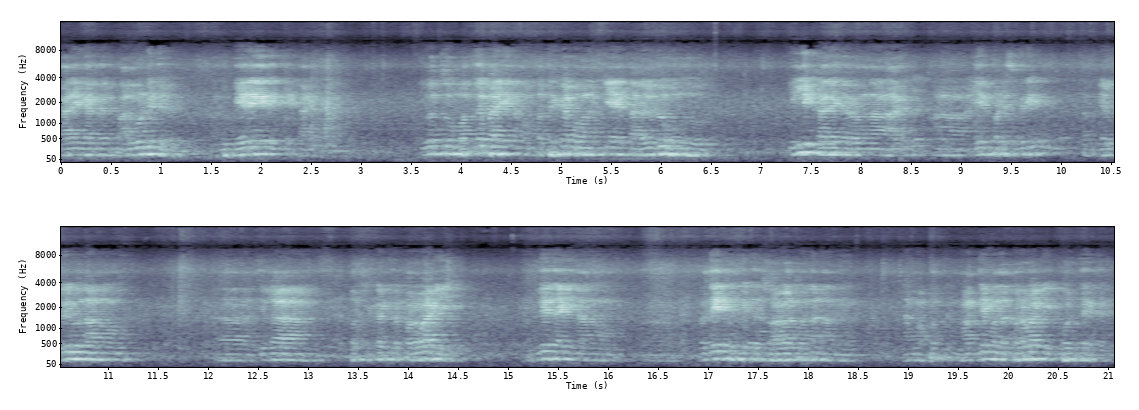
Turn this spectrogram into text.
ಕಾರ್ಯಾಗಾರದಲ್ಲಿ ಪಾಲ್ಗೊಂಡಿದ್ದೇವೆ ಅದು ಬೇರೆ ರೀತಿಯ ಕಾರ್ಯಕ್ರಮ ಇವತ್ತು ಮೊದಲ ಬಾರಿಗೆ ನಮ್ಮ ಪತ್ರಿಕಾ ಭವನಕ್ಕೆ ತಾವೆಲ್ಲರೂ ಒಂದು ಇಲ್ಲಿ ಕಾರ್ಯಕ್ರಮವನ್ನು ಏರ್ಪಡಿಸಿದ್ರಿ. ಎಲ್ಲರಿಗೂ ನಾನು ಜಿಲ್ಲಾ ಪತ್ರಕರ್ತರ ಪರವಾಗಿ ಮೊದಲೇದಾಗಿ ನಾನು ಹೃದಯ ತುಂಬಿದ ಸ್ವಾಗತವನ್ನು ನಾನು ನಮ್ಮ ಮಾಧ್ಯಮದ ಪರವಾಗಿ ಕೋರ್ತಾ ಇದ್ದೇನೆ.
